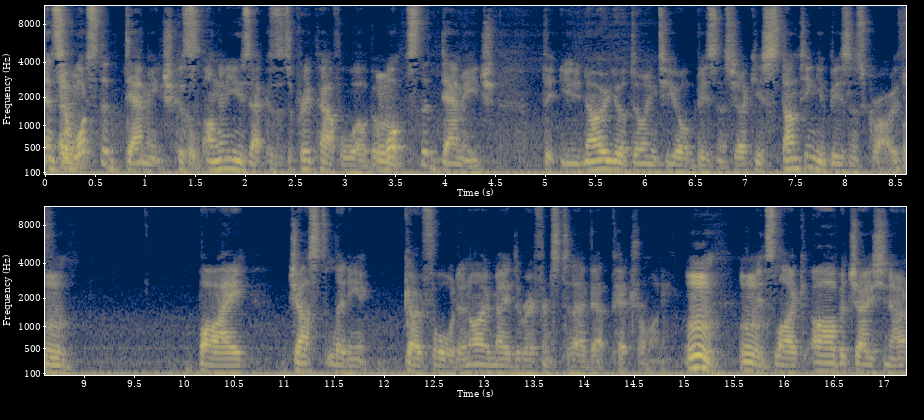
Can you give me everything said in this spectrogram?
And so, And- what's the damage? Because I'm going to use that because it's a pretty powerful word. But Mm. what's the damage that you know you're doing to your business. You're like you're stunting your business growth Mm. by just letting it go forward. And I made the reference today about petrol money. Mm. Mm. It's like, oh, but Jace, you know,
